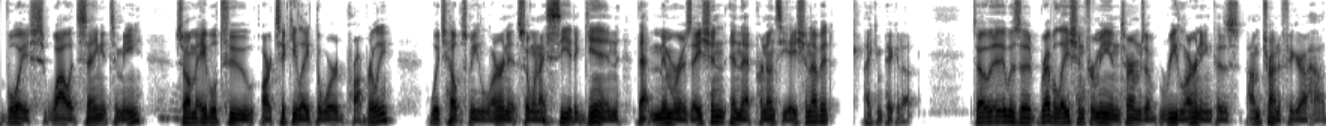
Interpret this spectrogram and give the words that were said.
voice while it's saying it to me. So mm-hmm. I'm able to articulate the word properly, which helps me learn it. So when I see it again, that memorization and that pronunciation of it, I can pick it up. So it was a revelation for me in terms of relearning because I'm trying to figure out how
